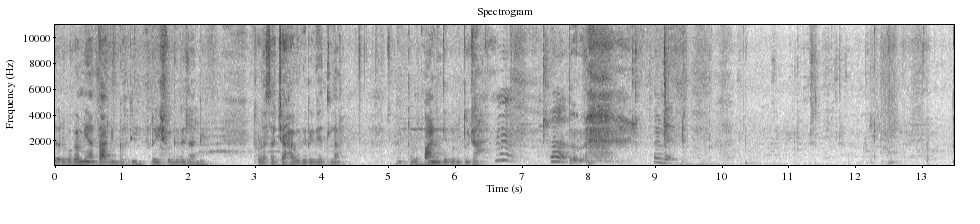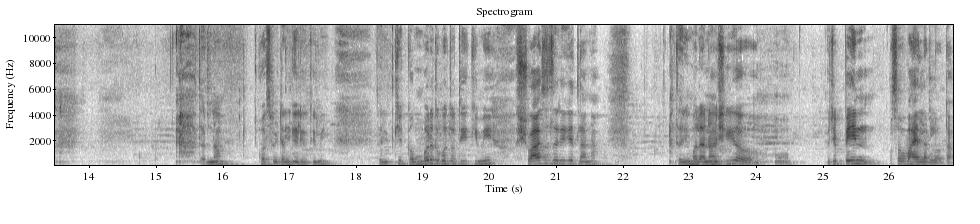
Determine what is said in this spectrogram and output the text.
तर बघा मी आता आली घरी फ्रेश वगैरे झाली. थोडासा चहा वगैरे घेतला. थोडं पाणी दे करू तुझ्या. तर तर ना हॉस्पिटल गेली होती मी. तर इतकी कंबर दुखत होती की मी श्वास जरी घेतला ना तरी मला ना अशी म्हणजे पेन असं व्हायला लागला होता.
